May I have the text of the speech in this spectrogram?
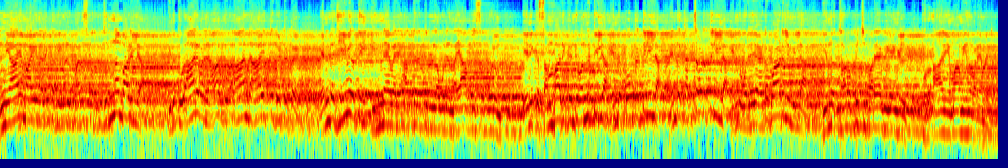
അന്യായമായ നിലയ്ക്ക് നിങ്ങൾ പരസ്പരം തിന്നാൻ പാടില്ല. ഇത് ഖുർആാന് പറഞ്ഞ ആ ഖുർആാന്റെ ആയത്ത് കേട്ടിട്ട് എന്റെ ജീവിതത്തിൽ ഇന്നേ വരെ അത്തരത്തിലുള്ള ഒരു നയാ പൈസ പോലും എനിക്ക് സമ്പാദിക്കേണ്ടി വന്നിട്ടില്ല. എന്റെ പോക്കറ്റിലില്ല എന്റെ കച്ചവടത്തിലില്ല എന്റെ ഒരേ ഇടപാടിലുമില്ല എന്ന് തറപ്പിച്ച് പറയാൻ കഴിയുമെങ്കിൽ ഖുർആൻ ഇമാമി എന്ന് പറയാൻ പറ്റും.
